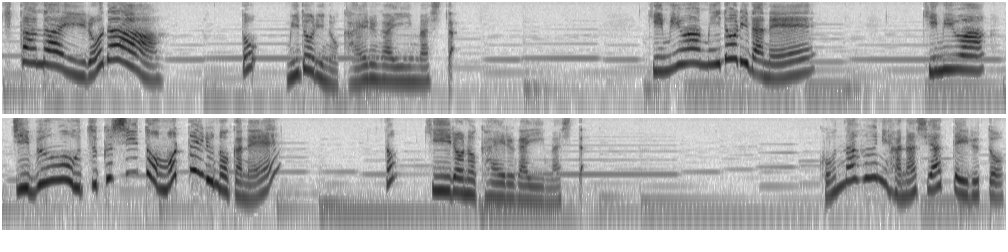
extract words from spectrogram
汚い色だと緑のカエルが言いました君は緑だね。君は自分を美しいと思っているのかねと黄色のカエルが言いました。こんな風に話し合っていると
